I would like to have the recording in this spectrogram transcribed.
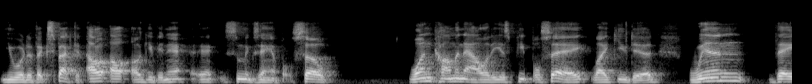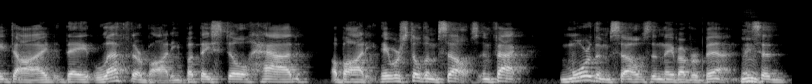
you would have expected. I'll, I'll, I'll give you an, some examples. So, one commonality is people say, like you did, when they died, they left their body, but they still had a body. They were still themselves. In fact, more themselves than they've ever been. Mm. They hmm. said,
